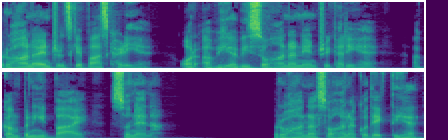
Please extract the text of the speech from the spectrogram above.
रोहाना एंट्रेंस के पास खड़ी है और अभी अभी सुहाना ने एंट्री करी है अकम्पनीड बाय सुनैना। रोहाना सुहाना को देखती है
